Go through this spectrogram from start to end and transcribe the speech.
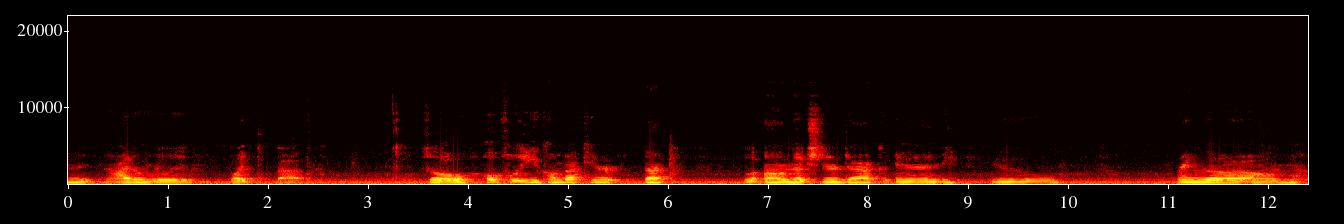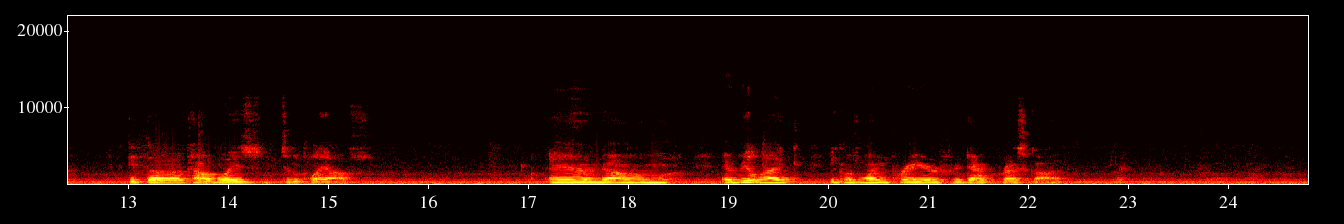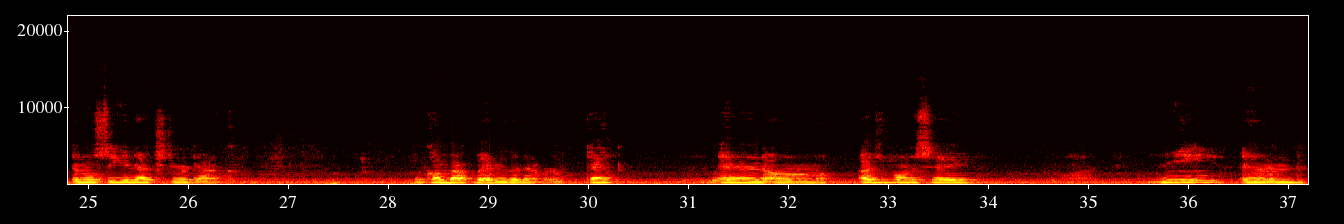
mm, I don't really like that. So hopefully you come back here, back um, next year, Dak, and you bring the um, get the Cowboys to the playoffs. And um, every like equals one prayer for Dak Prescott. And we'll see you next year, Dak. We'll come back better than ever, okay? And um, I just want to say, me and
